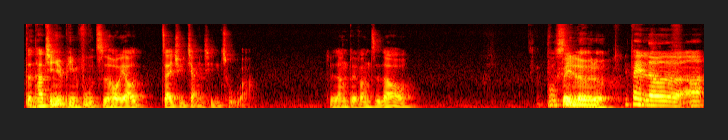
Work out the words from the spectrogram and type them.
等他情绪平复之后，要再去讲清楚吧，就让对方知道。不是被勒了，被勒了，呃，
